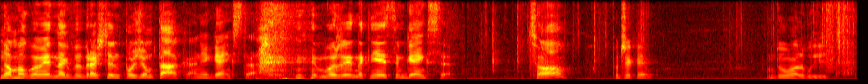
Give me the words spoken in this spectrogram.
No mogłem jednak wybrać ten poziom tak, a nie gangsta. Może jednak nie jestem gangsta. Co? Poczekaj. Dual wield.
